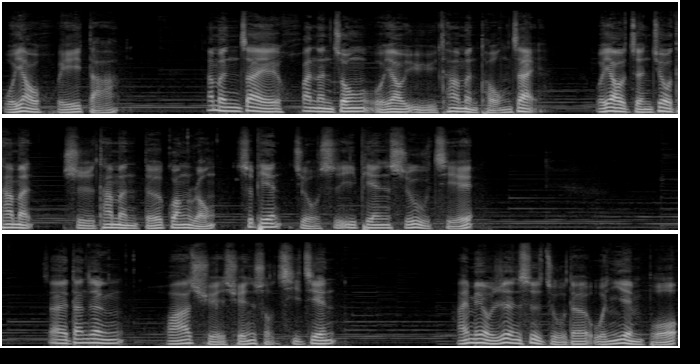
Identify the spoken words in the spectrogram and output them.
我要回答。他们在患难中，我要与他们同在，我要拯救他们，使他们得光荣。诗篇九十一篇十五节，在担任滑雪选手期间，还没有认识主的文彦博，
